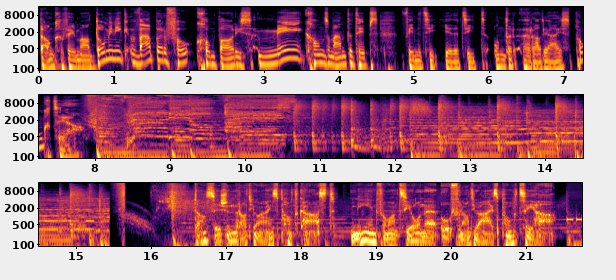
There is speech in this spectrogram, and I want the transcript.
Danke vielmals. Dominik Weber von Comparis. Mehr Konsumententipps finden Sie jederzeit unter radio1.ch. Das ist ein Radio 1 Podcast. Mehr Informationen auf radio1.ch.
